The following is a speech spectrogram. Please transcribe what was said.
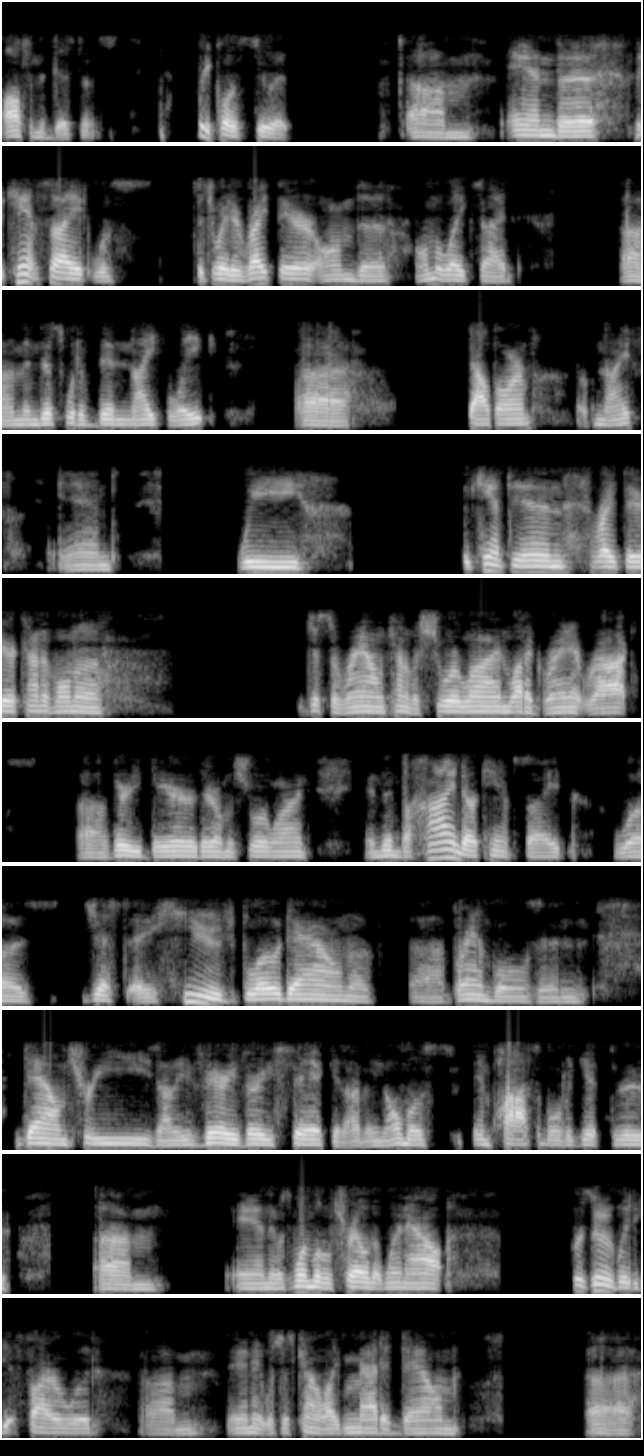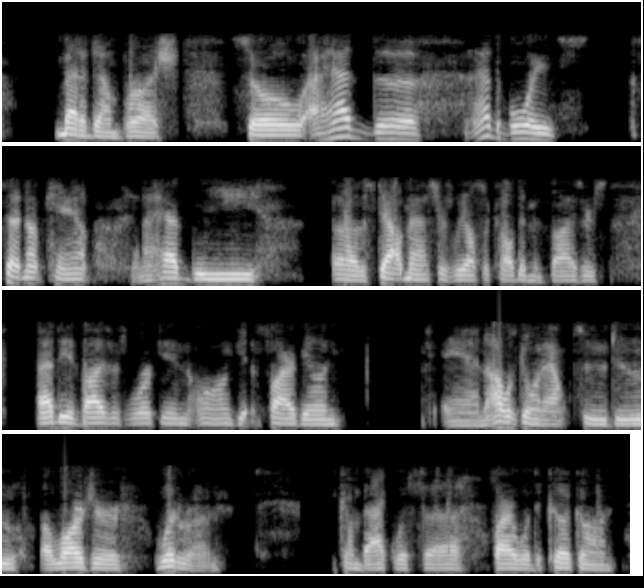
off in the distance. Pretty close to it. Um and uh the campsite was situated right there on the on the lakeside um, and this would have been Knife Lake, uh, south arm of Knife, and we we camped in right there, kind of on a just around kind of a shoreline, a lot of granite rock, uh, very bare there on the shoreline, and then behind our campsite was just a huge blowdown of uh, brambles and down trees. I mean, very very thick, and I mean almost impossible to get through. Um, and there was one little trail that went out, presumably to get firewood. Um, and it was just kind of like matted down, uh, matted down brush. So I had the, I had the boys setting up camp, and I had the uh, the scoutmasters. We also called them advisors. I had the advisors working on getting a fire going, and I was going out to do a larger wood run to come back with uh, firewood to cook on.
